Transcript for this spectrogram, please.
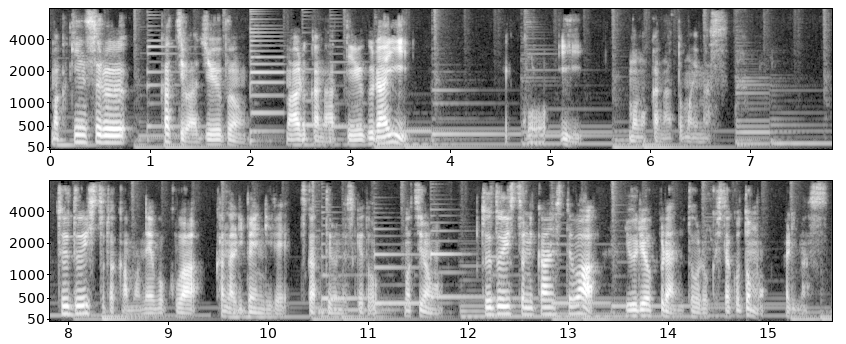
まあ、課金する価値は十分、まあ、るかなっていうぐらい、結構いいものかなと思います。Todoist とかもね、僕はかなり便利で使ってるんですけど、もちろん Todoist に関しては有料プランに登録したこともあります。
